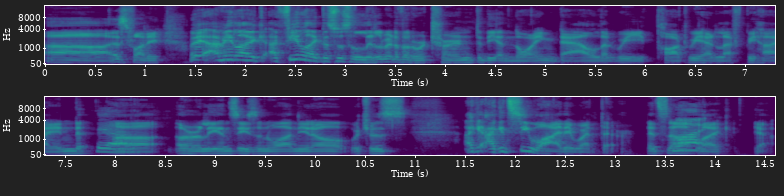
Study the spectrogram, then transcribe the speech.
uh it's funny but yeah i mean like i feel like this was a little bit of a return to the annoying dal that we thought we had left behind Yeah. uh early in season one you know which was i can, I can see why they went there it's not Well, like yeah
